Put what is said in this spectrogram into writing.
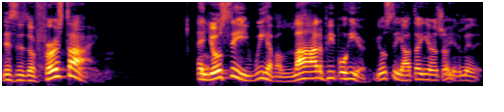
This is the first time. And you'll see, we have a lot of people here. You'll see, I'll tell you and I'll show you in a minute.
